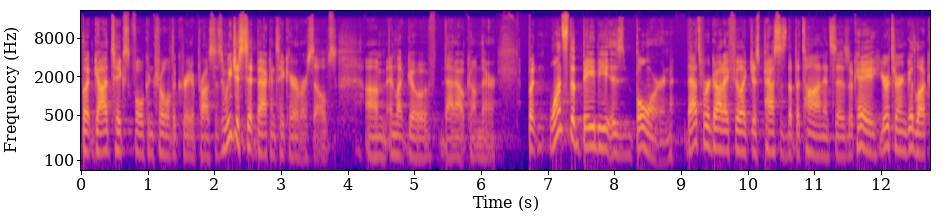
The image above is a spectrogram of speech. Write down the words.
but God takes full control of the creative process. And we just sit back and take care of ourselves um, and let go of that outcome there. But once the baby is born, that's where God, I feel like, just passes the baton and says, okay, your turn, good luck.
